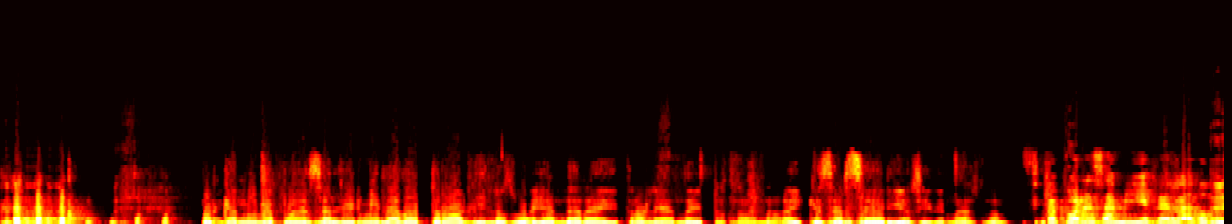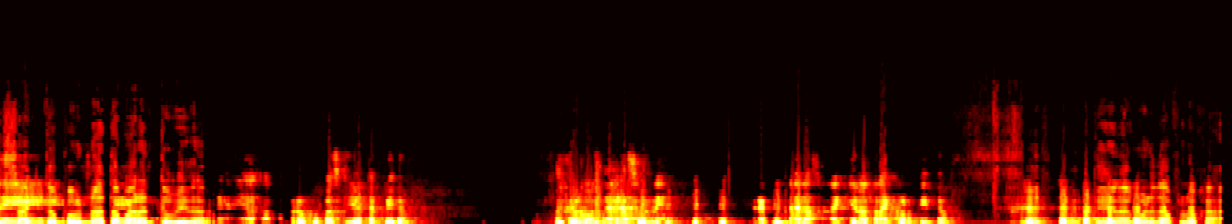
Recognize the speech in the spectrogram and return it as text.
Porque a mí me puede salir mi lado troll y los voy a andar ahí troleando y pues no, no, hay que ser serios y demás, ¿no? Si me pones a mí del lado de... Exacto, pon una Tamara en tu vida. No te preocupes que yo te cuido. Pregúntale a Sune. Pregúntale a Sune que lo trae cortito. Tiene la cuerda floja.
